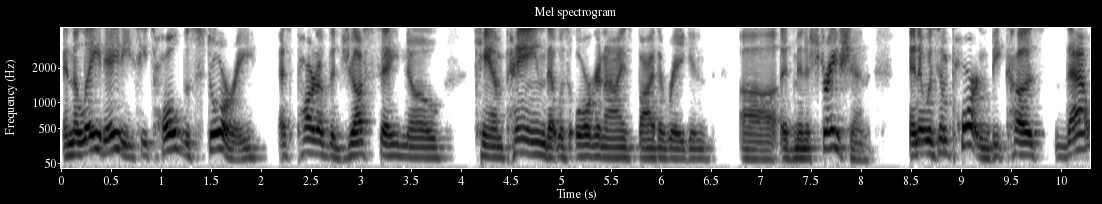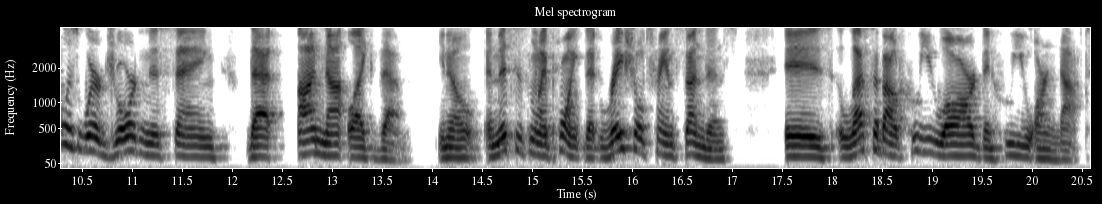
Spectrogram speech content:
In the late 80s, he told the story as part of the Just Say No campaign that was organized by the Reagan uh, administration. And it was important because that was where Jordan is saying that I'm not like them you know? And this is my point that racial transcendence is less about who you are than who you are not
